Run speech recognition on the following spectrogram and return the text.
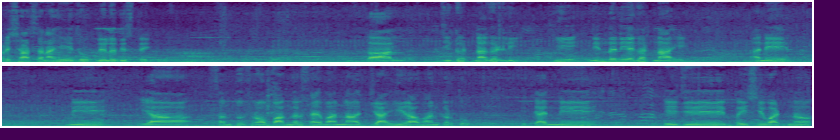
प्रशासन आहे हे झोपलेलं दिसते काल जी घटना घडली ही निंदनीय घटना आहे. आणि मी या संतोषराव बांगर साहेबांना जाहीर आवाहन करतो की त्यांनी हे जे पैसे वाटणं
